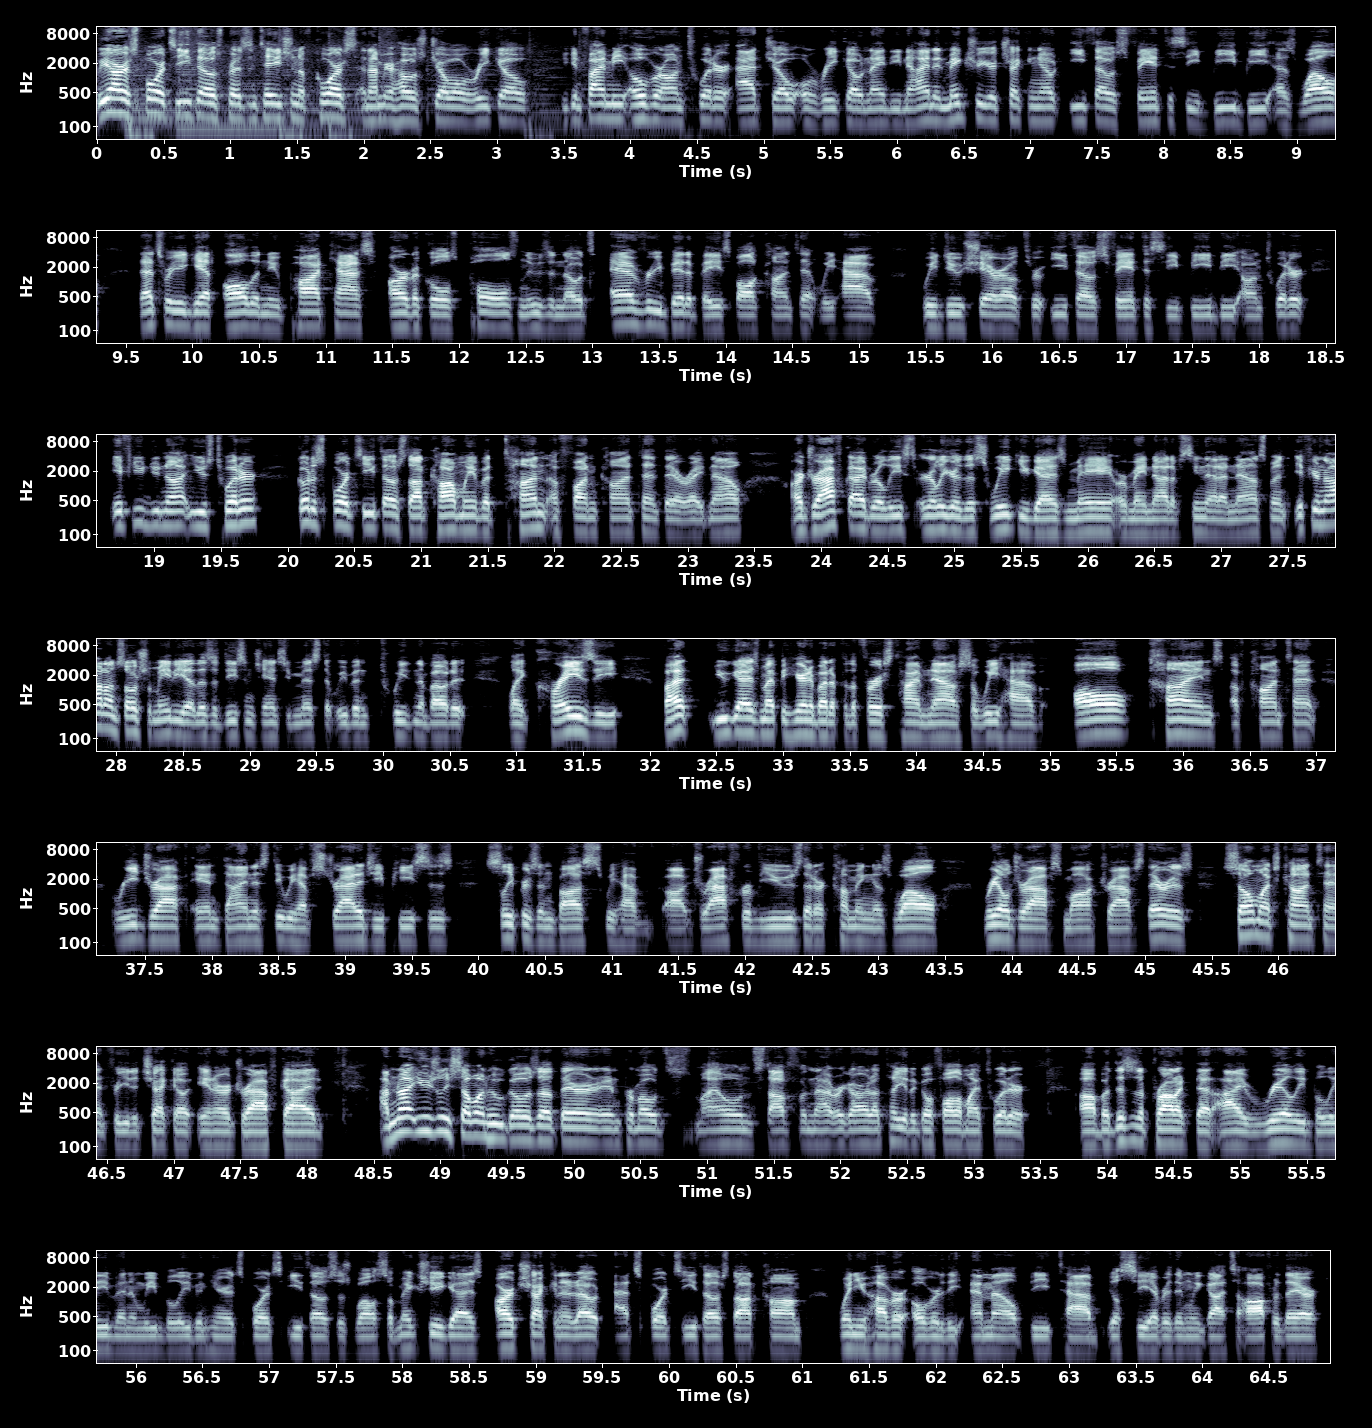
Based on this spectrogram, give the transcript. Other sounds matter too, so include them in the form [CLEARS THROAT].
We are a sports ethos presentation, of course, and I'm your host, Joe Orico. You can find me over on Twitter at Joe Orico99, and make sure you're checking out Ethos Fantasy BB as well. That's where you get all the new podcasts, articles, polls, news and notes, every bit of baseball content we have. We do share out through Ethos Fantasy BB on Twitter. If you do not use Twitter, go to sportsethos.com. We have a ton of fun content there right now. Our draft guide released earlier this week. You guys may or may not have seen that announcement. If you're not on social media, there's a decent chance you missed it. We've been tweeting about it like crazy, but you guys might be hearing about it for the first time now. So we have all kinds of content, redraft and dynasty. We have strategy pieces, sleepers and busts. We have uh, draft reviews that are coming as well, real drafts, mock drafts. There is so much content for you to check out in our draft guide. I'm not usually someone who goes out there and promotes my own stuff in that regard. I'll tell you to go follow my Twitter. Uh, but this is a product that I really believe in and we believe in here at Sports Ethos as well. So make sure you guys are checking it out at sportsethos.com. When you hover over the MLB tab, you'll see everything we got to offer there.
